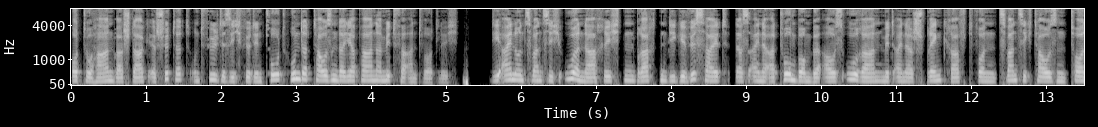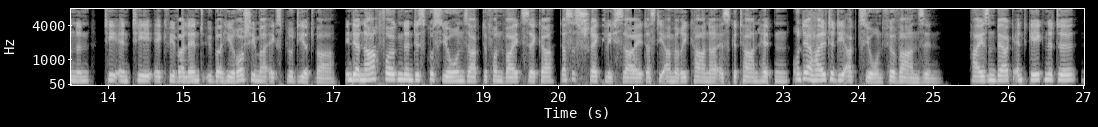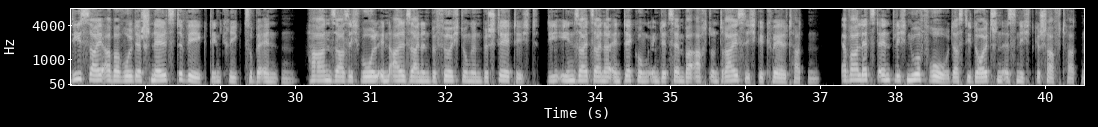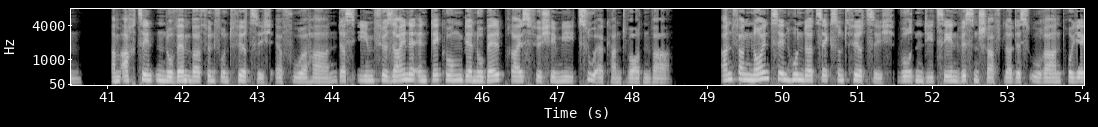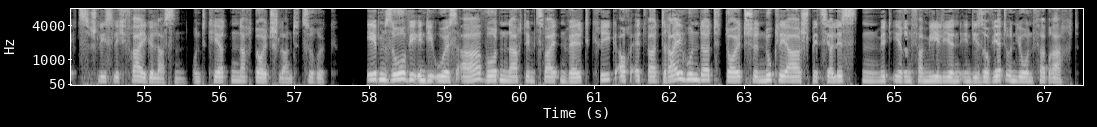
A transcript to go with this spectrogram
Otto Hahn war stark erschüttert und fühlte sich für den Tod hunderttausender Japaner mitverantwortlich. Die 21-Uhr-Nachrichten brachten die Gewissheit, dass eine Atombombe aus Uran mit einer Sprengkraft von 20.000 Tonnen TNT-Äquivalent über Hiroshima explodiert war. In der nachfolgenden Diskussion sagte von Weizsäcker, dass es schrecklich sei, dass die Amerikaner es getan hätten, und er halte die Aktion für Wahnsinn. Heisenberg entgegnete, dies sei aber wohl der schnellste Weg, den Krieg zu beenden. Hahn sah sich wohl in all seinen Befürchtungen bestätigt, die ihn seit seiner Entdeckung im Dezember 38 gequält hatten. Er war letztendlich nur froh, dass die Deutschen es nicht geschafft hatten. Am 18. November 45 erfuhr Hahn, dass ihm für seine Entdeckung der Nobelpreis für Chemie zuerkannt worden war. Anfang 1946 wurden die zehn Wissenschaftler des Uran-Projekts schließlich freigelassen und kehrten nach Deutschland zurück. Ebenso wie in die USA wurden nach dem Zweiten Weltkrieg auch etwa 300 deutsche Nuklearspezialisten mit ihren Familien in die Sowjetunion verbracht.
